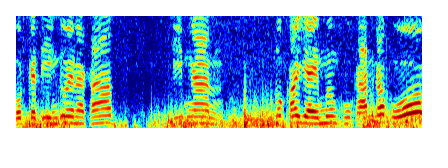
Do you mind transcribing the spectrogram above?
กดกระดิ่งด้วยนะครับ ทีมงานนกเขาใหญ่เมืองขู่ขันครับผม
